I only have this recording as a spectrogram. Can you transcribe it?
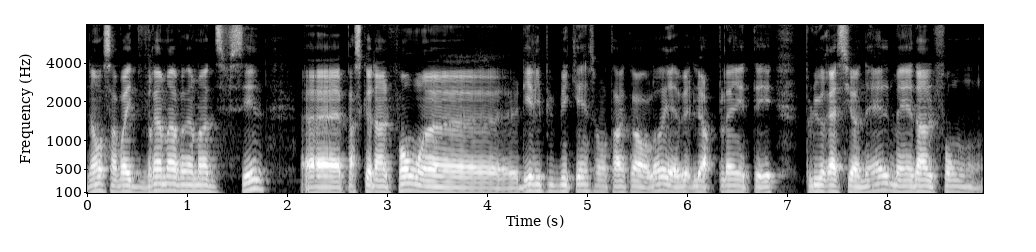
non, ça va être vraiment, vraiment difficile. Euh, parce que dans le fond, euh, les républicains sont encore là et leur plan était plus rationnel, mais dans le fond,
